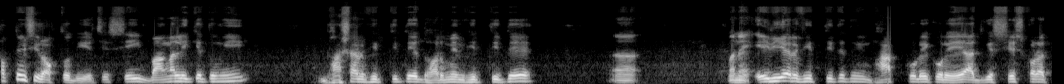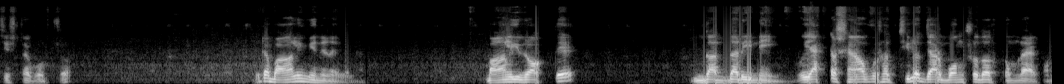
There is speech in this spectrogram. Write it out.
সবচেয়ে বেশি রক্ত দিয়েছে, সেই বাঙালিকে তুমি ভাষার ভিত্তিতে, ধর্মের ভিত্তিতে মানে এরিয়ার ভিত্তিতে তুমি ভাগ করে করে আজকে শেষ করার চেষ্টা করছ, এটা বাঙালি মেনে নেবে না। বাঙালির রক্তে গাদ্দারি নেই। ওই একটা শ্যামাপ্রসাদ ছিল যার বংশধর তোমরা এখন।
